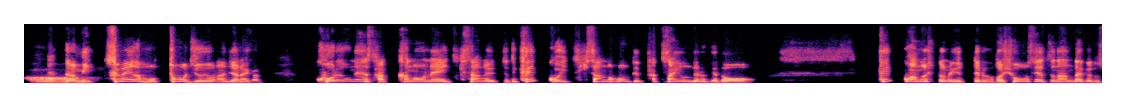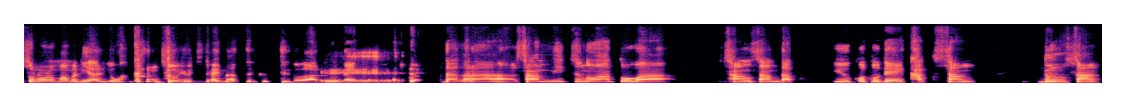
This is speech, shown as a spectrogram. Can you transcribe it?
ああ。だから三つ目が最も重要なんじゃないか。これをね、作家のね、五木さんが言ってて、結構五木さんの本ってたくさん読んでるけど、結構あの人の言ってること小説なんだけど、そのままリアルに分かるという時代になっていくっていうのがあるよね。えだから、三密の後は、三々だということで、拡散、分散、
